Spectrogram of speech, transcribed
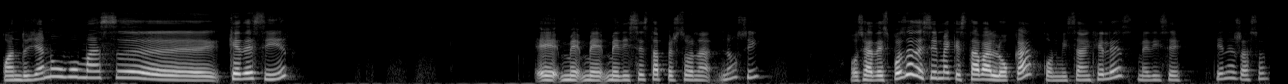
Cuando ya no hubo más eh, que decir, eh, me, me dice esta persona, no, sí. O sea, después de decirme que estaba loca con mis ángeles, me dice, tienes razón,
